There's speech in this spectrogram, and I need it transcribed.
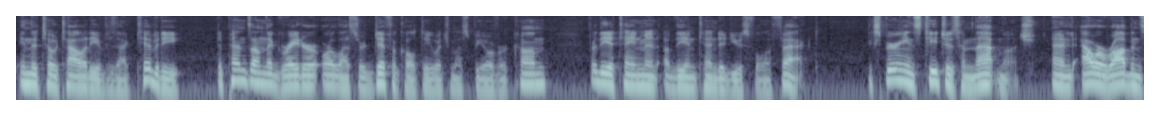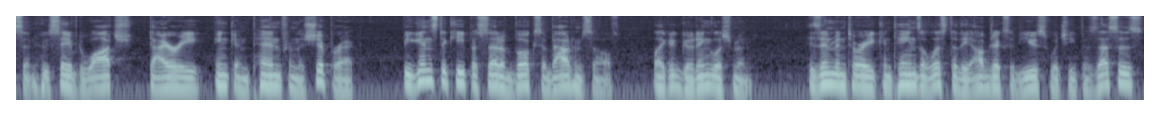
in the totality of his activity depends on the greater or lesser difficulty which must be overcome for the attainment of the intended useful effect. Experience teaches him that much, and our Robinson, who saved watch, diary, ink, and pen from the shipwreck, begins to keep a set of books about himself like a good Englishman. His inventory contains a list of the objects of use which he possesses,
